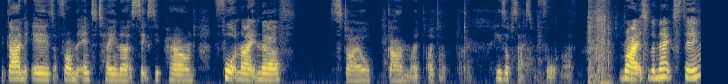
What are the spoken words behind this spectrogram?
The gun is from the Entertainer, £60, Fortnite Nerf style gun. I, I don't know. He's obsessed with Fortnite. Right, so the next thing.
